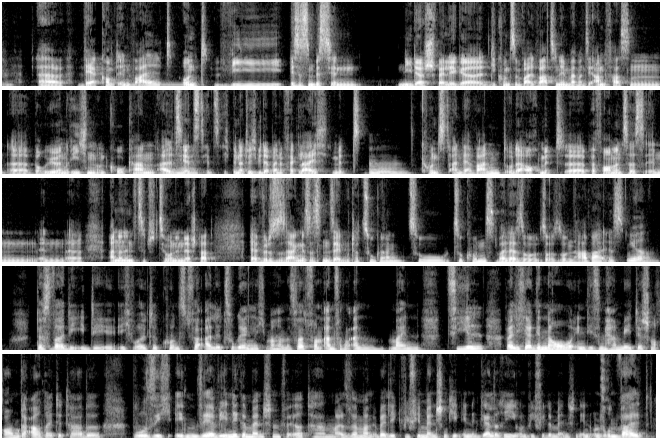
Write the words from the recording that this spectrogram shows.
Mhm. Äh, wer kommt in den Wald und wie ist es ein bisschen niederschwelliger, die Kunst im Wald wahrzunehmen, weil man sie anfassen, äh, berühren, riechen und co kann, als mhm. jetzt, jetzt, ich bin natürlich wieder bei einem Vergleich mit mhm. Kunst an der Wand oder auch mit äh, Performances in, in äh, anderen Institutionen in der Stadt. Äh, würdest du sagen, es ist ein sehr guter Zugang zu, zu Kunst, weil er so, so, so nahbar ist? Ja, das war die Idee. Ich wollte Kunst für alle zugänglich machen. Das war von Anfang an mein Ziel, weil ich ja genau in diesem hermetischen Raum gearbeitet habe, wo sich eben sehr wenige Menschen verirrt haben. Also wenn man überlegt, wie viele Menschen gehen in eine Galerie und wie viele Menschen in unseren Wald,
